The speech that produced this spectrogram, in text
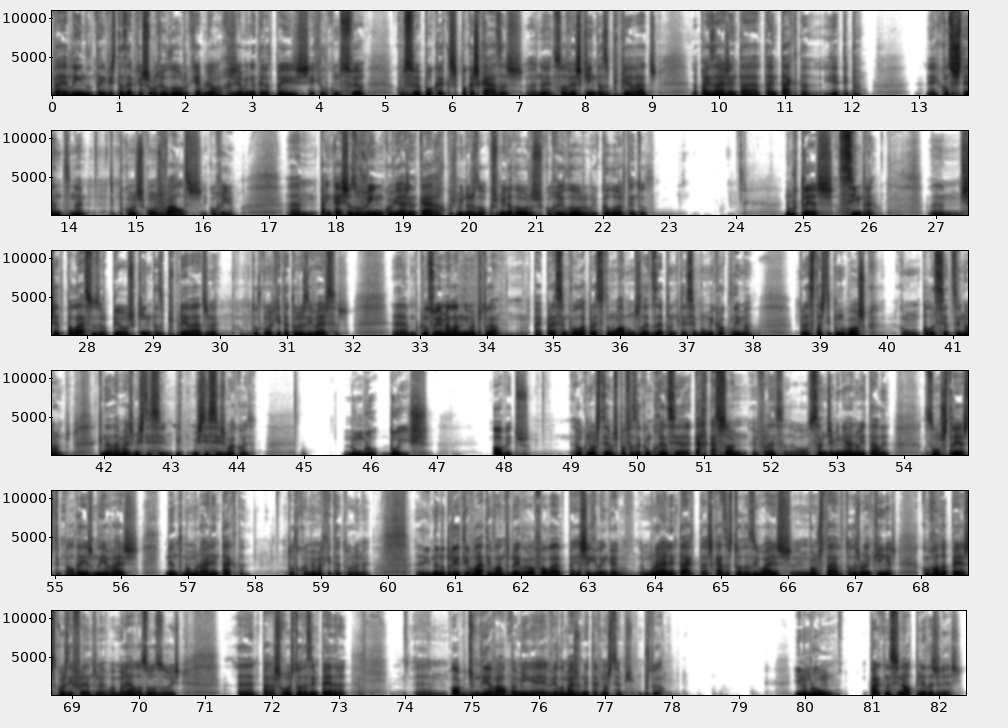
Pá, é lindo, tem vistas épicas sobre o Rio Douro, que é a melhor região vinheteira do país, e aquilo como se vê, como se vê poucas, poucas casas, né? só vê as quintas e propriedades, a paisagem está tá intacta e é tipo, é consistente, né? tipo com os, com os vales e com o rio. Um, pá, encaixas o vinho com a viagem de carro, com os, mirador, com os miradouros, com o Rio Douro e o calor, tem tudo. Número 3, Sintra. Um, cheio de palácios europeus, quintas e propriedades, né? tudo com arquiteturas diversas, um, que não se mais lá nenhum em Portugal. Pá, parece sempre vou lá, parece que estou num álbum dos Led Zeppelin, tem sempre um microclima, parece que estás tipo no bosque, com palacetes enormes, que ainda dá mais misticismo, misticismo à coisa. Número 2, óbitos. É o que nós temos para fazer concorrência a Carcassonne em França ou San Gimignano em Itália. São uns três tipo, aldeias medievais dentro de uma muralha intacta. Tudo com a mesma arquitetura, né? Ainda no outro dia estive lá, estive lá um torneio de golfe ao lado. Pá, achei aquilo incrível. A muralha intacta, as casas todas iguais, em bom estado, todas branquinhas, com rodapés de cores diferentes, né? ou amarelas ou azuis. Uh, pá, as ruas todas em pedra. Um, Óbidos Medieval, para mim, é a vila mais bonita que nós temos em Portugal. E número 1, um, Parque Nacional de Peneda Gerês.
